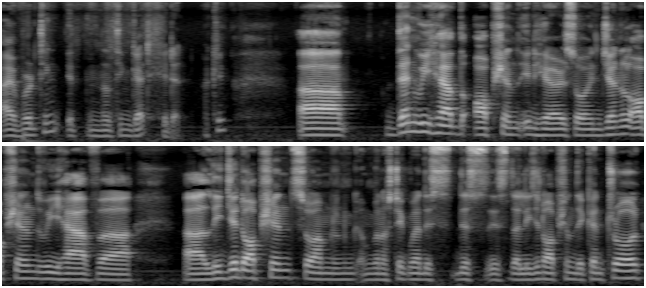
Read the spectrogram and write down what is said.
everything it nothing get hidden okay? Uh, then we have the options in here. So in general options we have uh, uh, legend options. So I'm, I'm gonna stick with this this is the legend option. The control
